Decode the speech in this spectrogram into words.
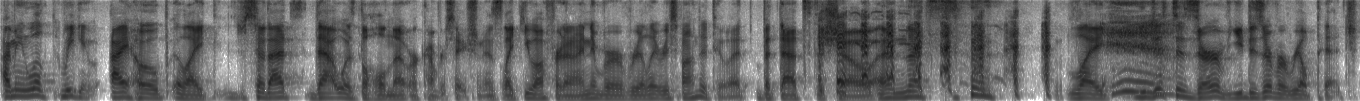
I mean, well, we can, I hope like, so that's, that was the whole network conversation is like you offered and I never really responded to it, but that's the show. and that's like, you just deserve, you deserve a real pitch.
